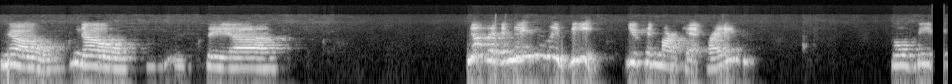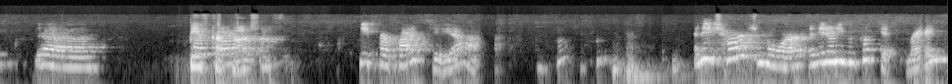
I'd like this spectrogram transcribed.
No, no. The uh, no, but amazingly beef you can market, right? Little beef, uh, Beef Carpaccio. carpaccio. beef carpaccio, yeah. And they charge more, and they don't even cook it, right?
